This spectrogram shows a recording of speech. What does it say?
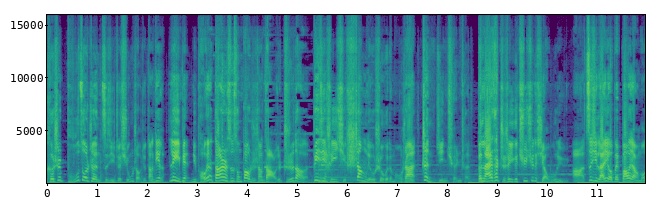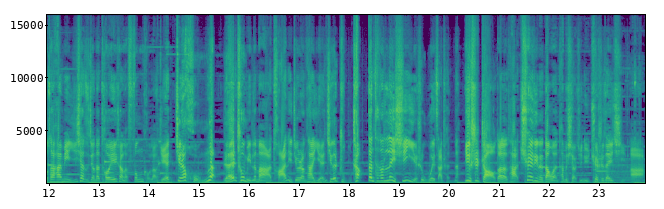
可是不。不作证，自己这凶手就当定了。另一边，女朋友当然是从报纸上早就知道了，毕竟是一起上流社会的谋杀案，震惊全城。本来她只是一个区区的小舞女啊，自己男友被包养谋财害命，一下子将她推上了风口浪尖，竟然红了。人出名了嘛，团里就让她演起了主唱。但她的内心也是五味杂陈呢。律师找到了她，确定了当晚他们小情侣确实在一起啊，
